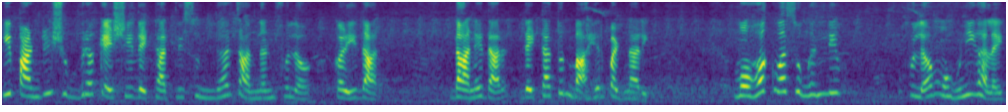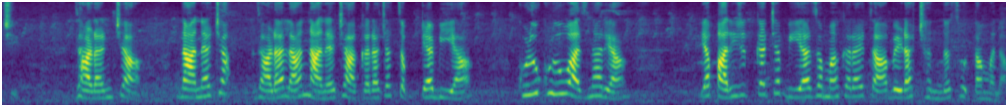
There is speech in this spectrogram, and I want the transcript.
ही पांढरी शुभ्र केशी देठातली सुंदर चांदण फुलं कळीदार दाणेदार देठातून बाहेर पडणारी. मोहक व सुगंधी फुलं मोहनी घालायची. झाडांच्या नाण्याच्या झाडाला नाण्याच्या आकाराच्या चपट्या बिया खुळूखुळू वाजणाऱ्या या पारिजातकाच्या बिया जमा करायचा वेडा छंदच होता मला.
